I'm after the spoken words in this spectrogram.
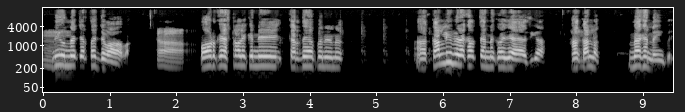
ਨਹੀਂ ਉਹਨਾਂ ਚਿਰ ਤਾਂ ਜਵਾਬ ਆ। ਹਾਂ। ਪੌਡਕਾਸਟ ਵਾਲੇ ਕਿੰਨੇ ਕਰਦੇ ਆ ਆਪਣੇ ਨਾਲ? ਕੱਲ ਹੀ ਮੇਰਾ ਖਿਆਲ 3 ਵਜੇ ਆਇਆ ਸੀਗਾ। ਹਾਂ ਕੱਲ ਮੈਂ ਕਿਹਾ ਨਹੀਂ ਬਈ।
